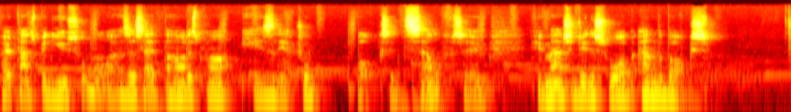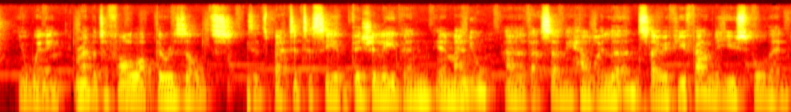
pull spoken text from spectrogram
Hope that's been useful. As i said the hardest part is the actual box itself so if you've managed to do the swab and the box, you're winning. Remember to follow up the results. It's better to see it visually than in a manual. Uh, that's certainly how I learned. So if you found it useful, then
